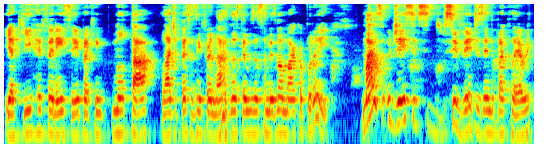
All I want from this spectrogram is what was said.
E aqui referência aí para quem notar lá de Peças Infernais, nós temos essa mesma marca por aí. Mas o Jace se vê dizendo para Clary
